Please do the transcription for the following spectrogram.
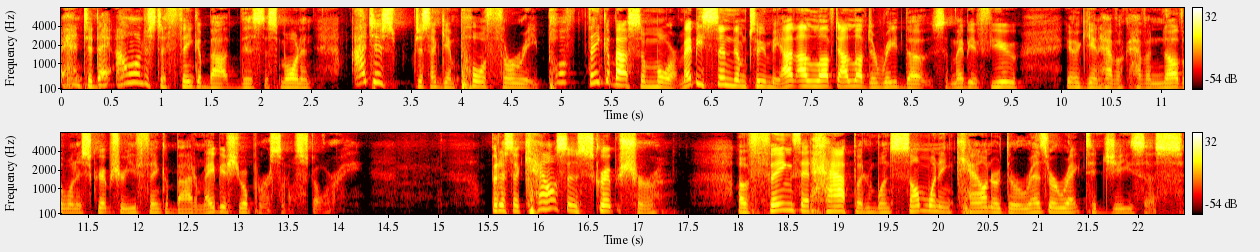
and today, I want us to think about this this morning. I just, just again, pull three. Pull, think about some more. Maybe send them to me. I, I love to, I love to read those. Maybe if you, you know, again, have, a, have another one in Scripture you think about, or maybe it's your personal story. But it's accounts in Scripture of things that happened when someone encountered the resurrected Jesus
